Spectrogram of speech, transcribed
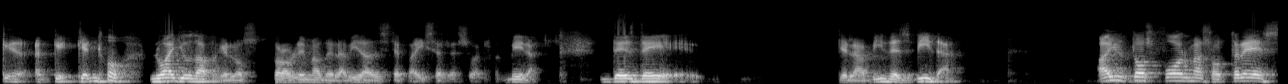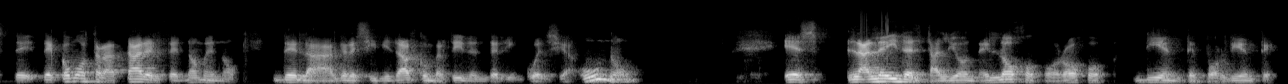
Que, que, que, no, no ayuda para que los problemas de la vida de este país se resuelvan. Mira, desde que la vida es vida, hay dos formas o tres de, cómo tratar el fenómeno de la agresividad convertida en delincuencia. Uno es la ley del talión, el ojo por ojo, diente por diente.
